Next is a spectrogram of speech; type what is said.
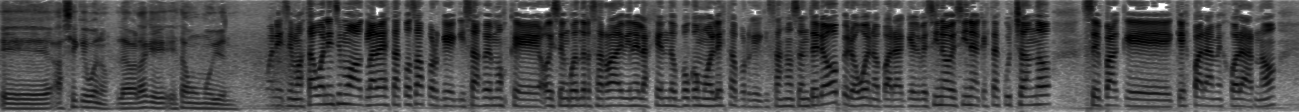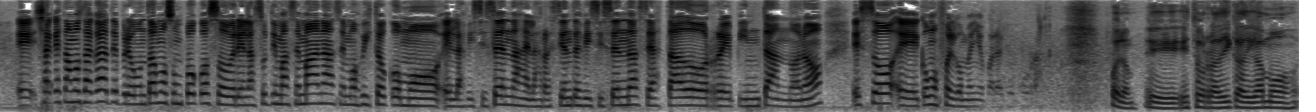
Eh, así que, bueno, la verdad que estamos muy bien. Buenísimo, está buenísimo aclarar estas cosas porque quizás vemos que hoy se encuentra cerrada y viene la gente un poco molesta porque quizás no se enteró, pero bueno, para que el vecino o vecina que está escuchando sepa que, es para mejorar, ¿no? Eh, ya que estamos acá, te preguntamos un poco sobre en las últimas semanas, hemos visto como en las bicisendas, en las recientes bicisendas, se ha estado repintando, ¿no? Eso, eh, ¿cómo fue el convenio para que ocurra? Bueno, eh, esto radica, digamos,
